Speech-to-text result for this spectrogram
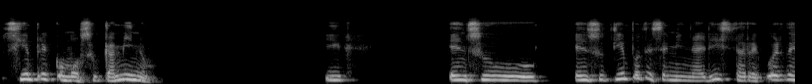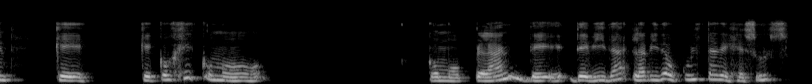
siempre como su camino. Y en su, en su tiempo de seminarista, recuerden que, que coge como, como plan de, de vida la vida oculta de Jesús.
